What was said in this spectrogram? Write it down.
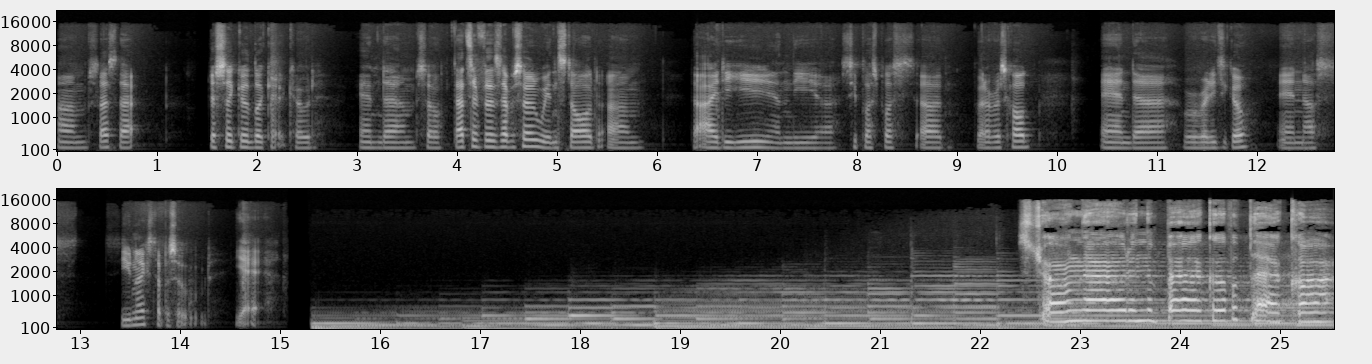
Um, so that's that. Just a good look at code. And um, so that's it for this episode. We installed um, the IDE and the uh, C++, uh, whatever it's called, and uh, we're ready to go. And I'll see you next episode. Yeah. Strung out in the back of a black car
